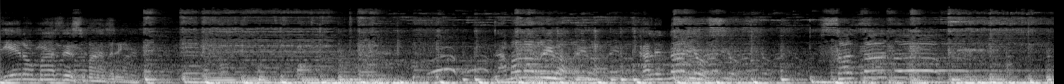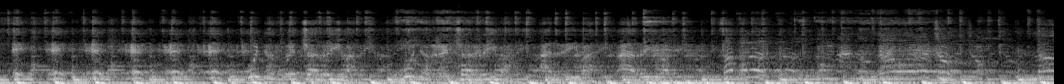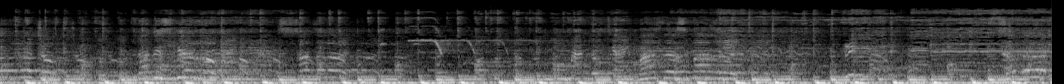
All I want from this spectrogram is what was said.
Quiero más desmadre. La mano arriba. Calendarios. Saltando. Eh, eh, eh, eh, eh, eh. Puño derecho arriba. Puño derecho arriba. Arriba, arriba. Saltando. Lado izquierdo. Saltando. Saltando.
